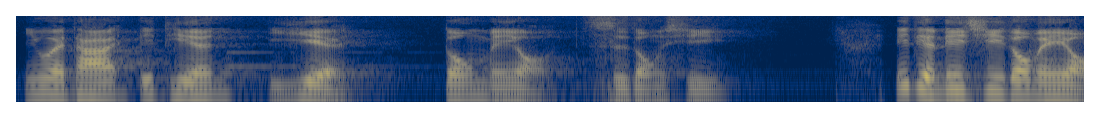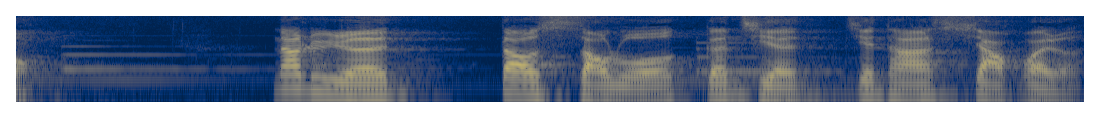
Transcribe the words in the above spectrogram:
因为他一天一夜都没有吃东西，一点力气都没有。那女人到扫罗跟前，见他吓坏了，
